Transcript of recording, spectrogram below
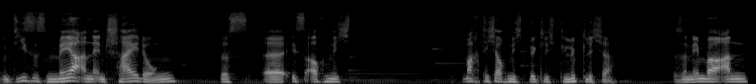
Und dieses Mehr an Entscheidungen, das äh, ist auch nicht, das macht dich auch nicht wirklich glücklicher. Also nehmen wir an,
